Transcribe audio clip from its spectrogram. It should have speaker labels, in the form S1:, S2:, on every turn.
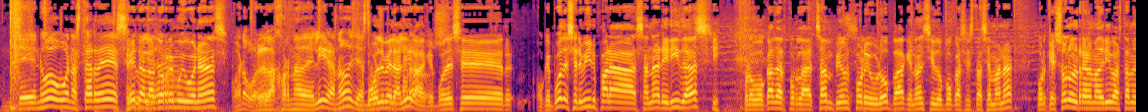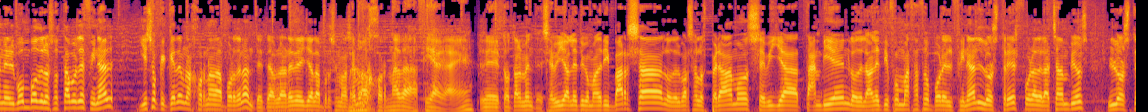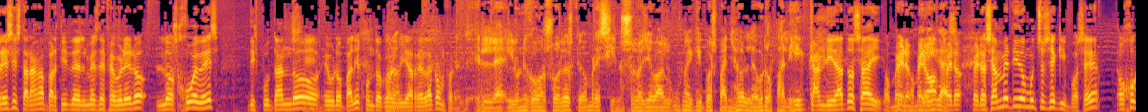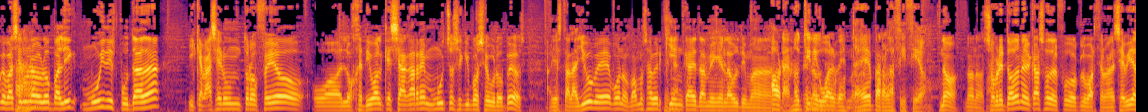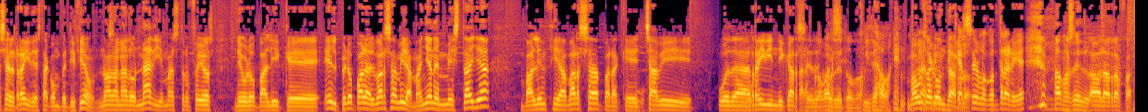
S1: De nuevo, buenas tardes.
S2: ¿Qué tal, La Torre? Muy buenas.
S1: Bueno, vuelve la jornada de liga, ¿no?
S2: Ya vuelve la liga, que puede ser o que puede servir para sanar heridas provocadas por la Champions, por Europa, que no han sido pocas esta semana, porque solo el Real Madrid va a estar en el bombo de los octavos de final y eso que queda una jornada por delante. Te hablaré de ella la próxima semana.
S1: Una jornada ciaga, ¿eh?
S2: ¿eh? Totalmente. Sevilla, Atlético Madrid, Barça. Lo del Barça lo esperábamos. Sevilla también. Lo del Atlético fue un mazazo por el final. Los tres fuera de la Champions. Los tres estarán a partir del mes de febrero, los jueves, disputando Europa League junto con el Villarreal la conferencia.
S1: El, único consuelo es que, hombre, si no se lo lleva algún equipo español, la Europa League.
S2: Candidatos hay. pero, pero, pero, se han metido muchos equipos, ¿eh? Ojo que va a ser una Europa League muy disputada y que va a ser un trofeo o el objetivo al que se agarren muchos equipos europeos. Ahí está la Juve, bueno, vamos a ver quién cae también en la última.
S1: Ahora, no tiene igual venta ¿eh? para la afición.
S2: No, no, no. Sobre todo en el caso del Fútbol Club Barcelona. El Sevilla es el rey de esta competición. No ha ganado nadie más trofeos de Europa League que él. Pero para el Barça, mira, mañana en Mestalla, Valencia-Barça, para que Xavi pueda reivindicarse después de todo.
S1: Cuidado, ¿eh?
S2: Vamos a contarlo.
S1: lo contrario, ¿eh? Vamos, Edu.
S2: Ahora, Rafa.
